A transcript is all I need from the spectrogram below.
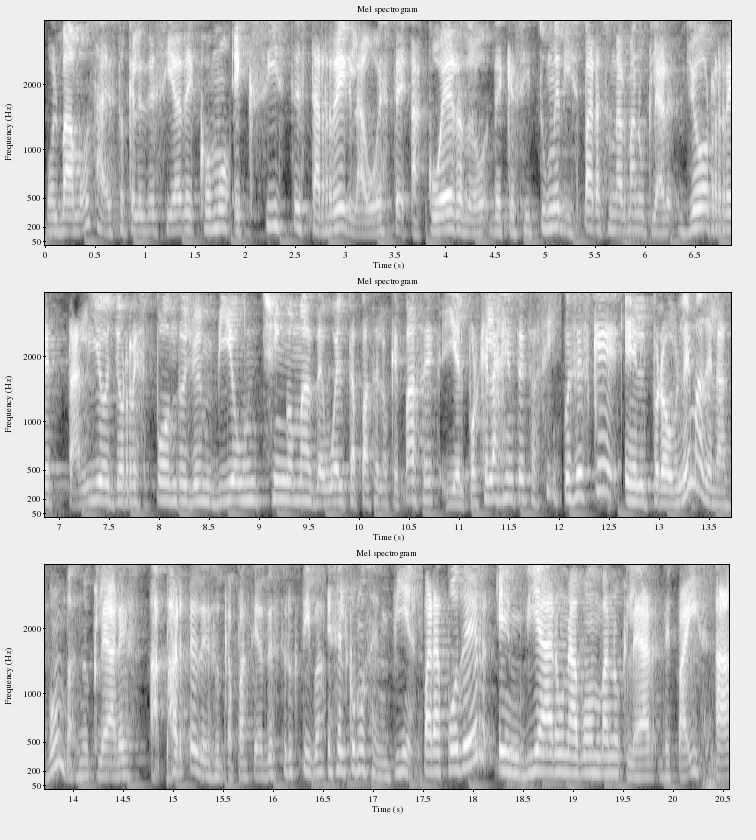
volvamos a esto que les decía de cómo existe esta regla o este acuerdo de que si tú me disparas un arma nuclear, yo retalio, yo respondo, yo envío un chingo más de vuelta pase lo que pase. Y el por qué la gente es así, pues es que el problema de las bombas nucleares, aparte de su capacidad destructiva, es el cómo se envían. Para poder enviar una bomba nuclear de país A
